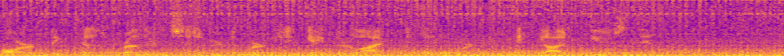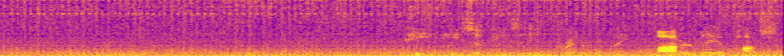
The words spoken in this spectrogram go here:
part because brother and sister Demerchant gave their life to the Lord and God used them. He, he's, a, he's an incredible man. Modern day apostle.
